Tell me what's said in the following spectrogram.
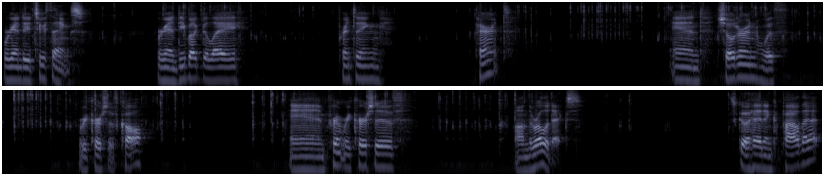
we're going to do two things. We're going to debug delay printing parent and children with recursive call and print recursive on the Rolodex. Let's go ahead and compile that.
